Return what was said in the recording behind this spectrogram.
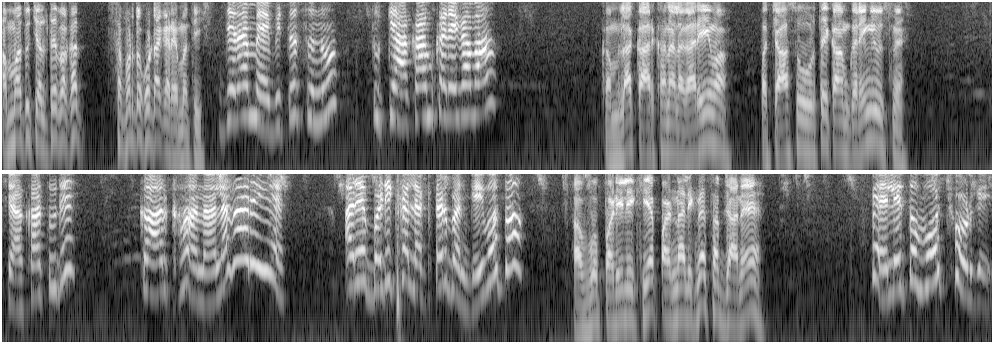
अम्मा तू चलते वक्त सफ़र तो खोटा करे मती। जरा मैं भी तो सुनू तू क्या काम करेगा वहाँ? कमला कारखाना लगा रही है वहाँ। पचास औरतें काम करेंगी उसमें। क्या कहा तूने? कारखाना लगा रही है। अरे बड़ी कलेक्टर बन गई वो तो। अब वो पढ़ी लिखी है पढ़ना लिखना सब जाने हैं। पहले तो वो छोड़ गई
